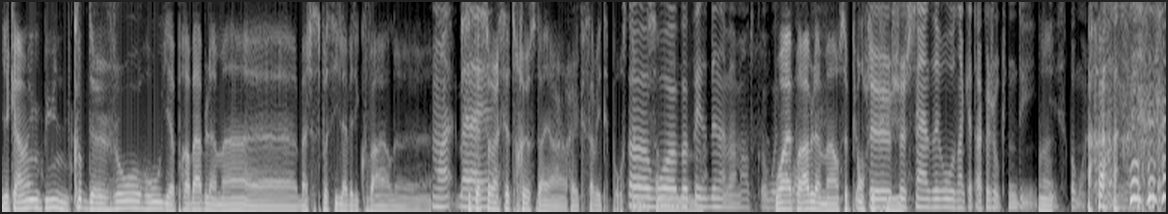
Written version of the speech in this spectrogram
il y a quand même eu une couple de jours où il y a probablement. euh, ben, je sais pas s'il l'avait découvert. là. Ouais, Puis C'était ben, sur un site russe d'ailleurs euh, que ça avait été posté. euh, ouais, ben, avant, en tout cas. Ouais, probablement. On sait plus. On sait Je, plus. je tiens à dire aux enquêteurs que j'ai aucune idée. C'est pas moi. C'est ça.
